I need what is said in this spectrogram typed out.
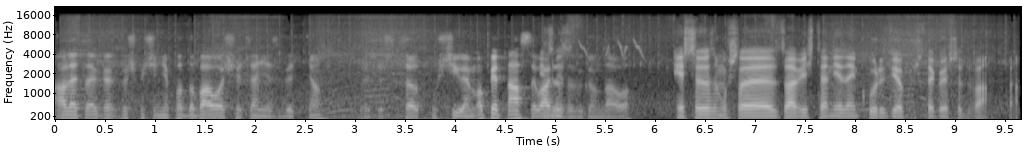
ale tak jakoś mi się nie podobało oświetlenie zbytnio. Więc już sobie odpuściłem. O 15 ładnie to wyglądało. Jeszcze muszę zawieźć ten jeden kurs i oprócz tego jeszcze dwa. trzeba.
